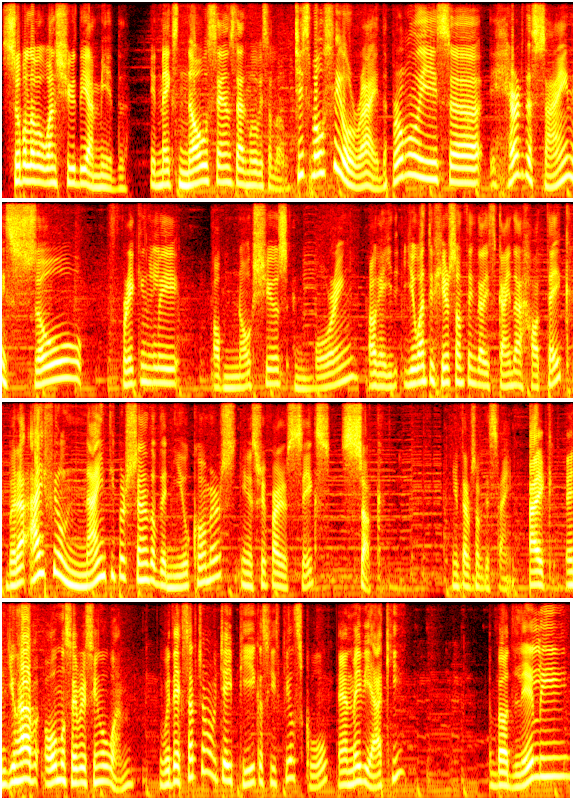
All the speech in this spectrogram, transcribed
Super level 1 should be a mid. It makes no sense that move is a low. She's mostly alright. The problem is uh, her design is so freakingly obnoxious and boring. Okay, you want to hear something that is kinda hot take? But I feel 90% of the newcomers in Street Fighter 6 suck in terms of design. Like, and you have almost every single one, with the exception of JP because he feels cool, and maybe Aki. But Lily,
